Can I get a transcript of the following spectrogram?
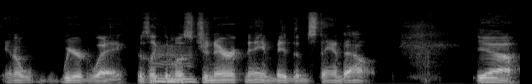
in a weird way it was like the Mhm. most generic name made them stand out Yeah.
